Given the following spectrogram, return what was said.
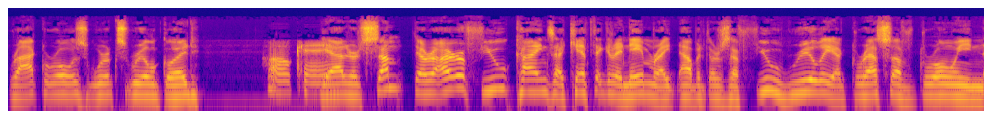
rock rose works real good. Okay. Yeah, there's some. There are a few kinds. I can't think of the name right now, but there's a few really aggressive growing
